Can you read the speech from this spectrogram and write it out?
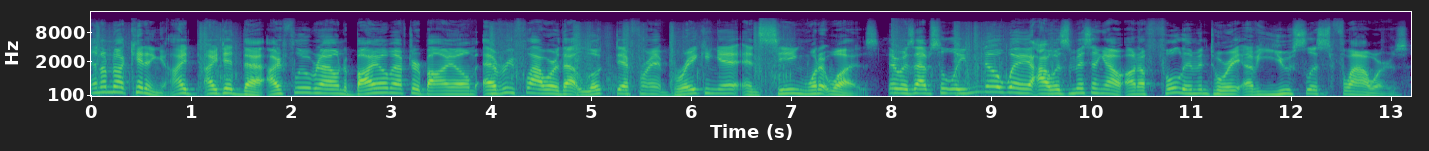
And I'm not kidding, I, I did that. I flew around biome after biome, every flower that looked different, breaking it and seeing what it was. There was absolutely no way I was missing out on a full inventory of useless flowers.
